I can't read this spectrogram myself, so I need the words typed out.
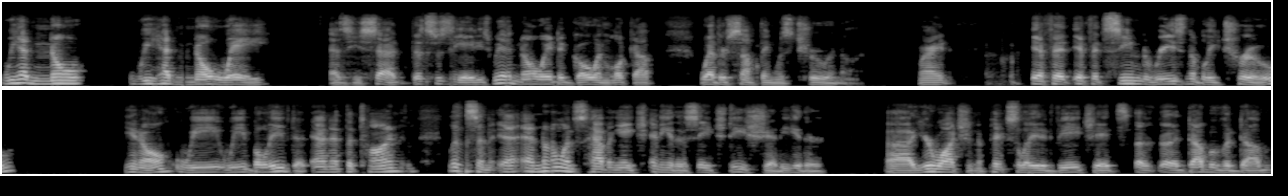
we had no we had no way, as you said, this was the 80s. We had no way to go and look up whether something was true or not, right? If it if it seemed reasonably true, you know, we we believed it. And at the time, listen, and, no one's having H any of this HD shit either. Uh, you're watching a pixelated VHS, a, a dub of a dub,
